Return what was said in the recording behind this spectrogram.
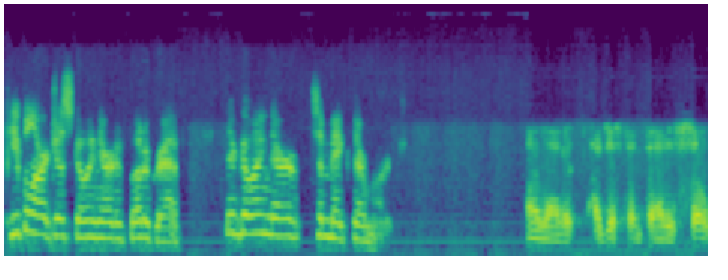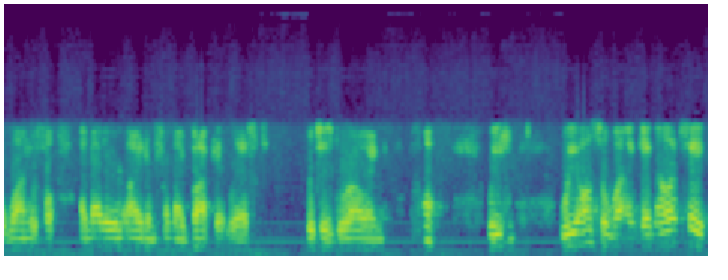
people aren't just going there to photograph, they're going there to make their mark. I love it. I just think that is so wonderful. Another item from my bucket list, which is growing. we we also want to get now. Let's say,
